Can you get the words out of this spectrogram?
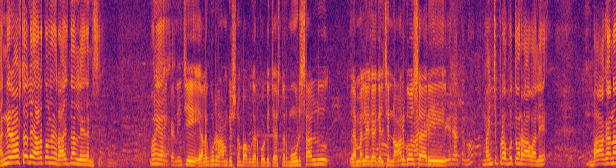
అన్ని రాష్ట్రాలు ఏలకోలం రాజధాని లేదనేసి. మన ఇక్కడ నుంచి యలగపూడి రామకృష్ణ బాబు గారు పోటీ చేస్తున్నారు. మూడు సార్లు ఎమ్మెల్యేగా గెలిచి నాలుగోసారి మంచి ప్రభుత్వం రావాలి. బాగానే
